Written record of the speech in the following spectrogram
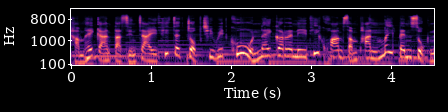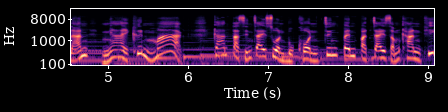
ทำให้การตัดสินใจที่จะจบชีวิตคู่ในกรณีที่ความสัมพันธ์ไม่เป็นสุขนั้นง่ายขึ้นมาก การตัดสินใจส่วนบุคคลจึงเป็นปัจจัยสำคัญที่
